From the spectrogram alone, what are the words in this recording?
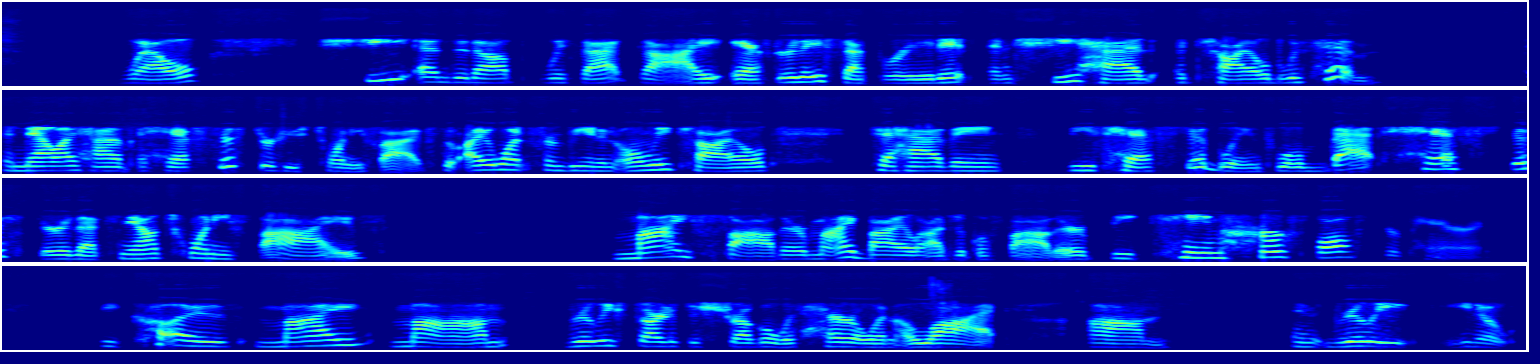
Well, she ended up with that guy after they separated and she had a child with him. And now I have a half sister who's 25. So I went from being an only child to having these half siblings. Well, that half sister that's now 25 my father, my biological father, became her foster parent because my mom really started to struggle with heroin a lot um, and really, you know,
